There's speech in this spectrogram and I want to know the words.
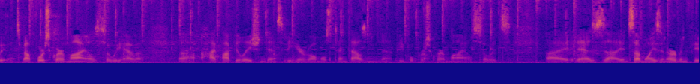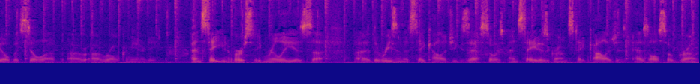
it's about four square miles, so we have a, a high population density here of almost 10,000 uh, people per square mile. So it's uh, it has, uh, in some ways, an urban feel, but still a, a, a rural community. Penn State University really is uh, the reason that State College exists. So as Penn State has grown, State College has also grown.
